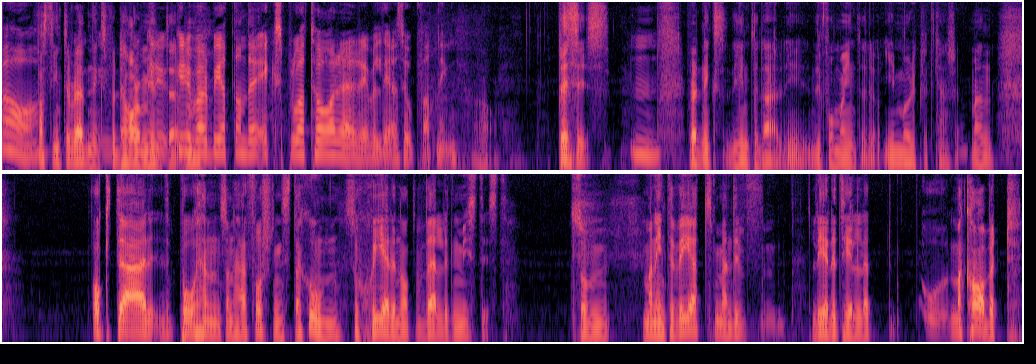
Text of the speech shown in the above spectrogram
Ja. Fast inte rednecks, för det har de Gru- inte. Gruvarbetande exploatörer är väl deras uppfattning. Precis. Mm. Rednecks, det är inte där, det får man inte i mörkret kanske. Men, och där på en sån här forskningsstation så sker det något väldigt mystiskt. Som man inte vet, men det leder till ett makabert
